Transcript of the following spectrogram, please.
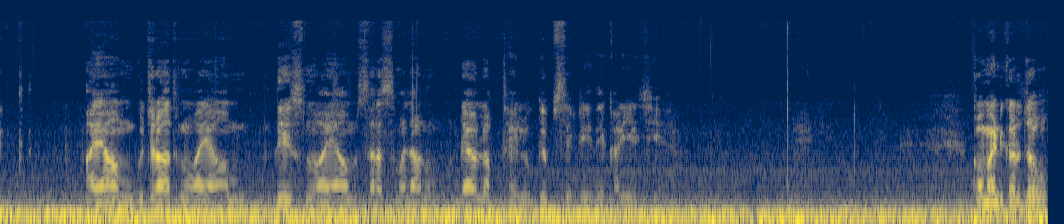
એક આયામ ગુજરાતનું આયામ દેશનું આયામ સરસ મજાનું ડેવલપ થયેલું ગિફ્ટ સિટી દેખાડીએ છીએ. કોમેન્ટ કરજો.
